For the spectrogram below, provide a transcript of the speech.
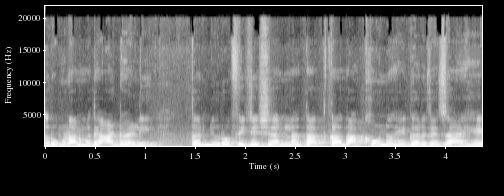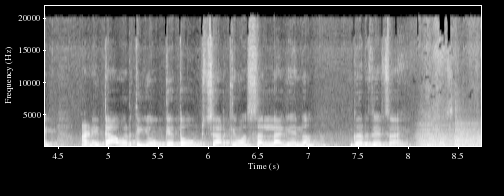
रुग्णांमध्ये आढळली तर न्यूरोफिजिशियनला तात्काळ दाखवणं हे गरजेचं आहे आणि त्यावरती योग्य तो उपचार किंवा सल्ला घेणं गरजेचं आहे. नमस्कार.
